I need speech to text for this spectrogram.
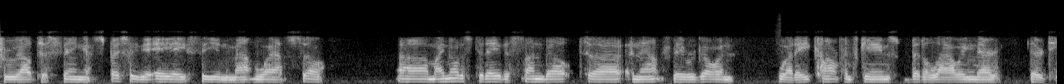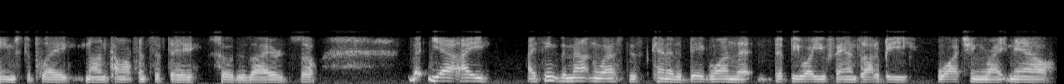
throughout this thing, especially the AAC and the Mountain West. So um, I noticed today the Sun Belt uh, announced they were going what eight conference games, but allowing their their teams to play non-conference if they so desired. So, but yeah, I I think the Mountain West is kind of the big one that that BYU fans ought to be watching right now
